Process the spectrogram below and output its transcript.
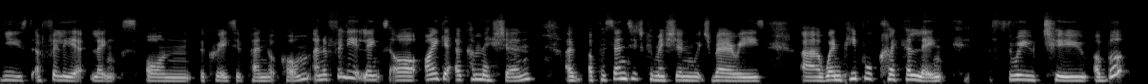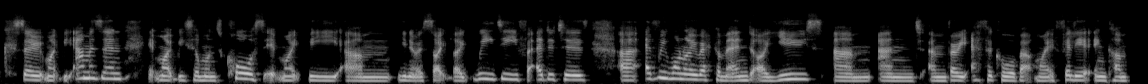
used affiliate links on the creativepenn.com. And affiliate links are I get a commission, a, a percentage commission, which varies. Uh, when people click a link, through to a book. So it might be Amazon, it might be someone's course, it might be, um, you know, a site like Reedsy for editors. Uh, everyone I recommend I use um, and I'm very ethical about my affiliate income.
